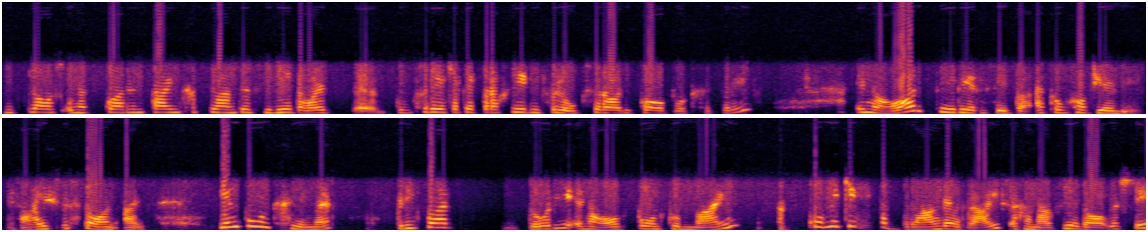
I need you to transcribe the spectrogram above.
die plaas onder kwarantyne geplant is. Jy weet daai uh, vreeslike tragedie vir Loksera die Kaap ook getref. En haar serie resepte ek kom gou vir jou lees. Hy staan uit. 1 pond gemmer 3 kwart dorie en 'n half pond komyn 'n kommetjie gebrande rys, ek gaan nou vir jou daaroor sê,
